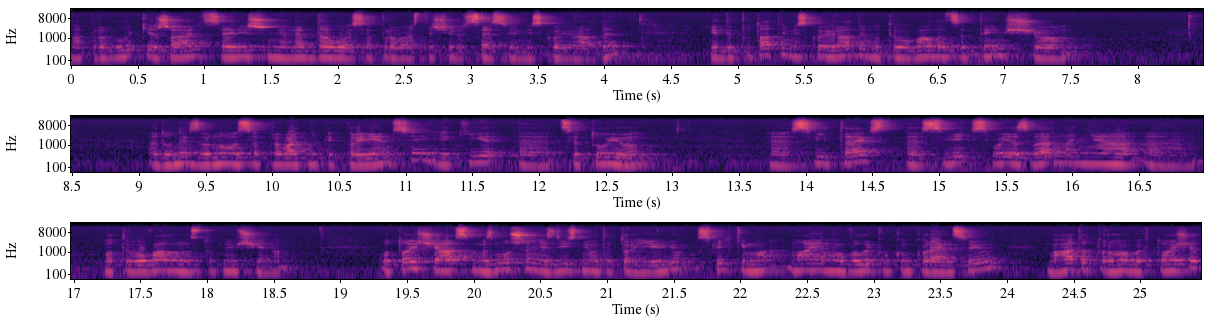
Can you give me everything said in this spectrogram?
на превеликий жаль, це рішення не вдалося провести через сесію міської ради. І депутати міської ради мотивували це тим, що до них звернулися приватні підприємці, які, е, цитую, е, свій текст, е, своє звернення е, мотивували наступним чином. У той час ми змушені здійснювати торгівлю, оскільки ма- маємо велику конкуренцію, багато торгових точок,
